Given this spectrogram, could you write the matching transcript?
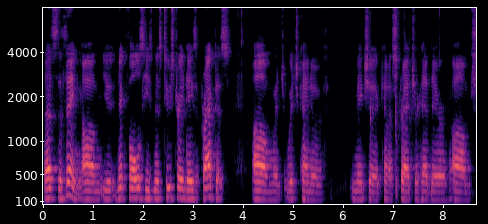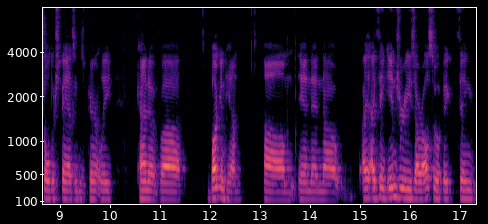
That's the thing. Um, you Nick Foles, he's missed two straight days of practice, um, which which kind of makes you kind of scratch your head there. Um, shoulder spasms apparently kind of uh, bugging him, um, and then uh, I, I think injuries are also a big thing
